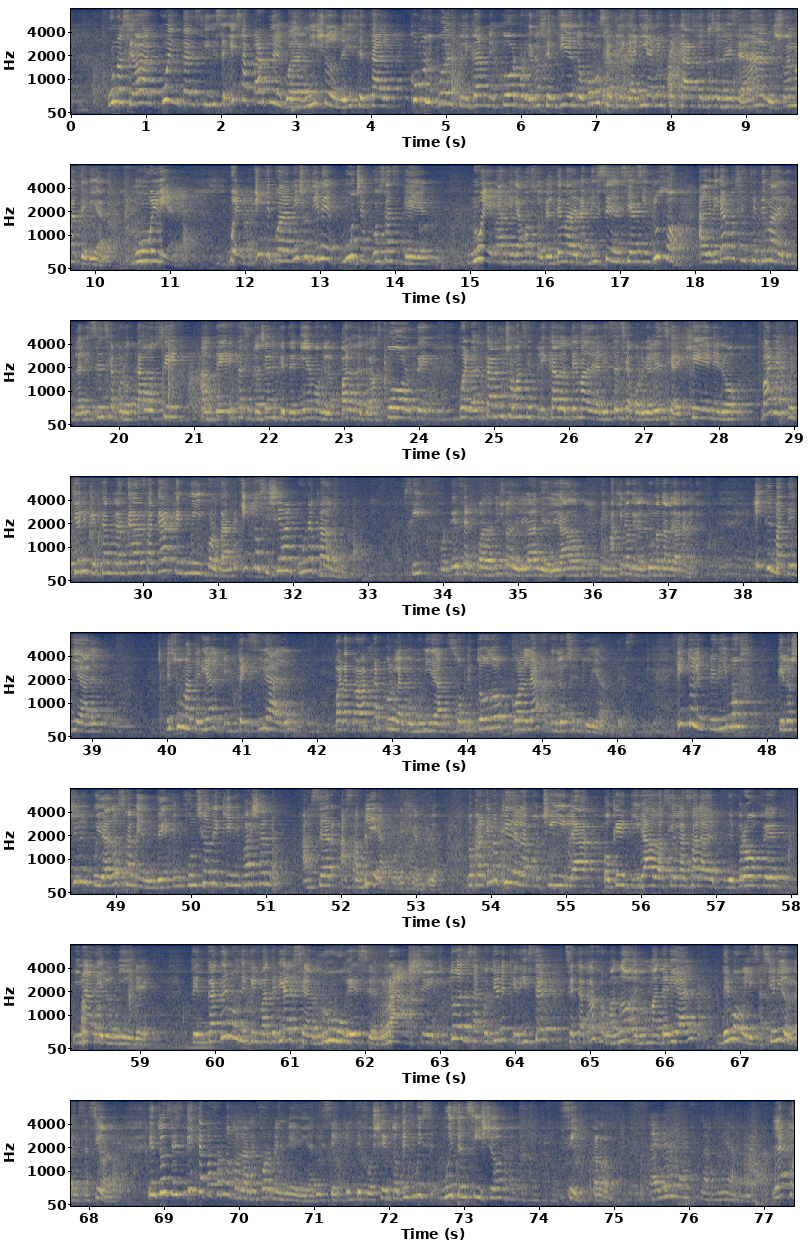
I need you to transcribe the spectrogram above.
uno se va a dar cuenta si dice, esa parte del cuadernillo donde dice tal, ¿cómo lo puedo explicar mejor? Porque no se entiendo, ¿cómo se aplicaría en este caso? Entonces uno dice, ah, leyó el material. Muy bien. Bueno, este cuadernillo tiene muchas cosas eh, nuevas, digamos, sobre el tema de las licencias. Incluso agregamos este tema de la licencia por octavo C ante estas situaciones que teníamos de los paros de transporte. Bueno, está mucho más explicado el tema de la licencia por violencia de género. Varias cuestiones que están planteadas acá que es muy importante. Estos se llevan una cada uno. ¿Sí? Porque es el cuadernillo de delegadas y delegados. Me imagino que en el turno tarde van. Este material es un material especial para trabajar con la comunidad, sobre todo con las y los estudiantes. Esto les pedimos que lo lleven cuidadosamente en función de quienes vayan a hacer asambleas, por ejemplo. No, para que no quede en la mochila o quede tirado así en la sala de, de profe y nadie lo mire. Tratemos de que el material se arrugue, se raye y todas esas cuestiones que dicen se está transformando en un material de movilización y de organización. Entonces, ¿qué está pasando con la reforma en media? Dice este folleto, que es muy, muy sencillo. Sí, perdón. La idea es la comunidad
